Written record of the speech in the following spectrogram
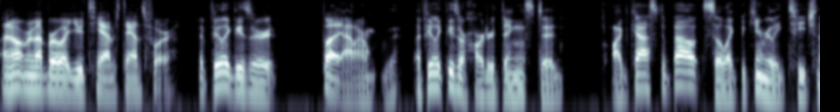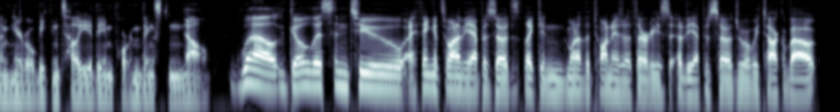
I don't remember what UTM stands for, I feel like these are but I don't. I feel like these are harder things to podcast about. So like we can't really teach them here, but we can tell you the important things to know. Well, go listen to, I think it's one of the episodes, like in one of the 20s or 30s of the episodes where we talk about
